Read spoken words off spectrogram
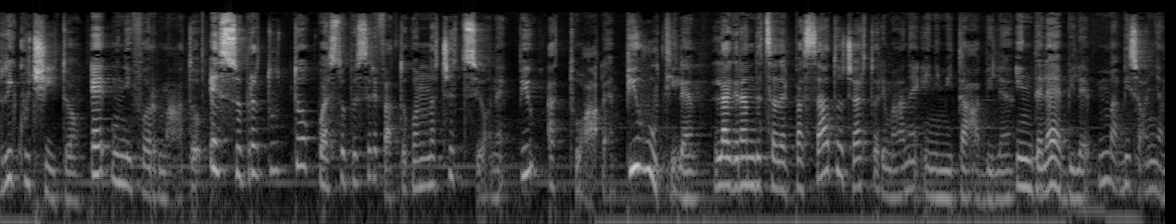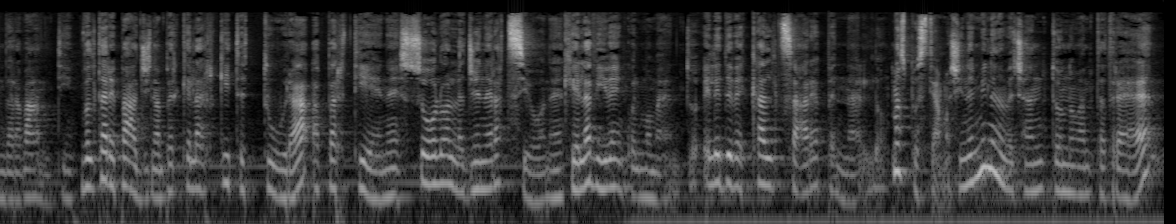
ricucito e uniformato e soprattutto questo può essere fatto con un'accezione più attuale, più utile. La grandezza del passato certo rimane inimitabile, indelebile, ma bisogna andare avanti. Voltare pagina perché l'architettura appartiene solo alla generazione che la vive in quel momento e le deve calzare a pennello. Ma spostiamoci. Nel 1993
